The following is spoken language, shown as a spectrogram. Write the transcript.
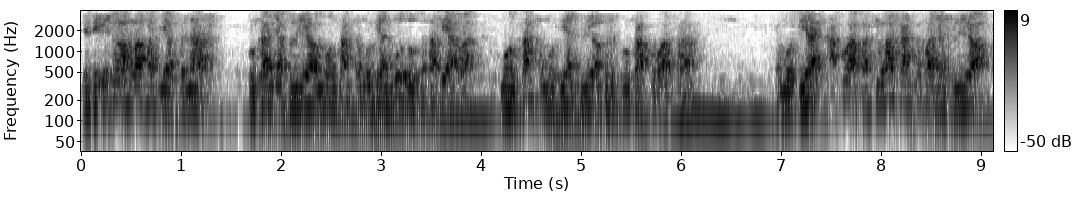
Jadi itulah lafaz yang benar. Bukannya beliau muntah kemudian wudhu, tetapi apa? Muntah kemudian beliau berbuka puasa. Kemudian aku apa curahkan kepada beliau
